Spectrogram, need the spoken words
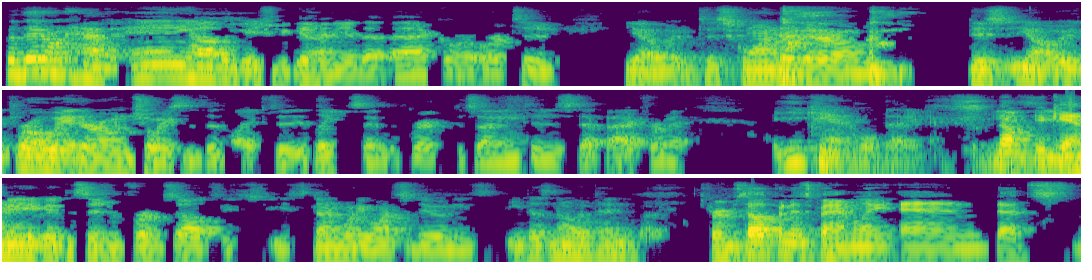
but they don't have any obligation to give any of that back, or or to you know to squander their own this you know throw away their own choices in life. To like you said, with Rick deciding to step back from it. You can't hold that against him. No, He's- you he's can't. made a good decision for himself. He's, he's done what he wants to do, and he's he doesn't owe it to anybody. For himself and his family, and that's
